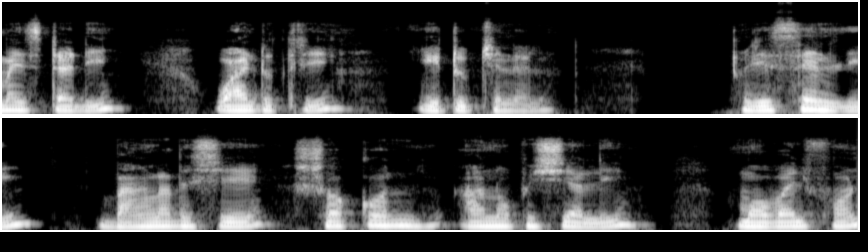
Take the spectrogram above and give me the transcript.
my study one two three YouTube channel recently বাংলাদেশে সকল আনঅফিসিয়ালি মোবাইল ফোন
